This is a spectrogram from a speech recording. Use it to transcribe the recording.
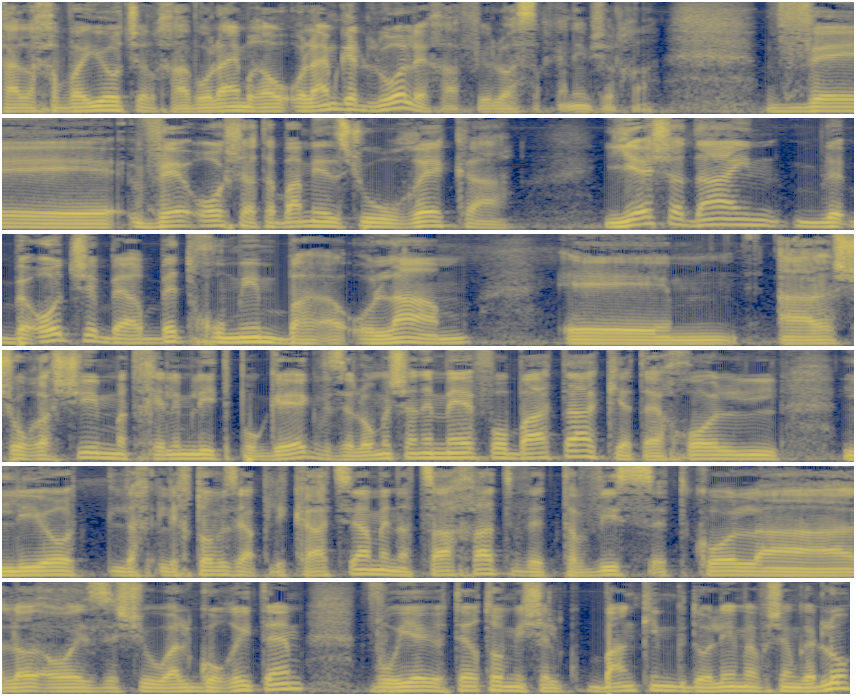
על החוויות שלך, ואולי הם, ראו, הם גדלו עליך אפילו, השחקנים שלך, ו, ואו שאתה בא מאיזשהו רקע, יש עדיין, בעוד שבהרבה תחומים בעולם, השורשים מתחילים להתפוגג, וזה לא משנה מאיפה באת, כי אתה יכול להיות, לכתוב איזה אפליקציה מנצחת ותביס את כל ה... לא, או איזשהו אלגוריתם, והוא יהיה יותר טוב משל בנקים גדולים איפה שהם גדלו.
